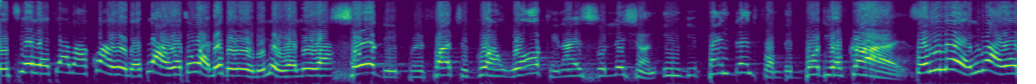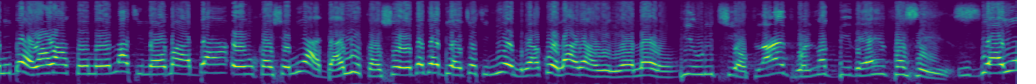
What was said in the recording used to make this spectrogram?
èyí tí ó yẹ kí a máa kọ́ àwọn ènìyàn pé àwọn tó wà lóde wọn ò ní lè wọlé wá. So they prefer to go and walk in isolation, independent from the body of Christ. torí náà irú àwọn ẹni bẹ́ẹ̀ wọ́n wá pinnu láti lọ máa dá ohun kan ṣe ní àdánì kan ṣe gẹ́gẹ́ bí ẹni tó ti ní òmìnira kúrò láàárín àwọn ènìyàn ọlọ́run. Purity of life will not be the emphasis. ìgbé ayé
